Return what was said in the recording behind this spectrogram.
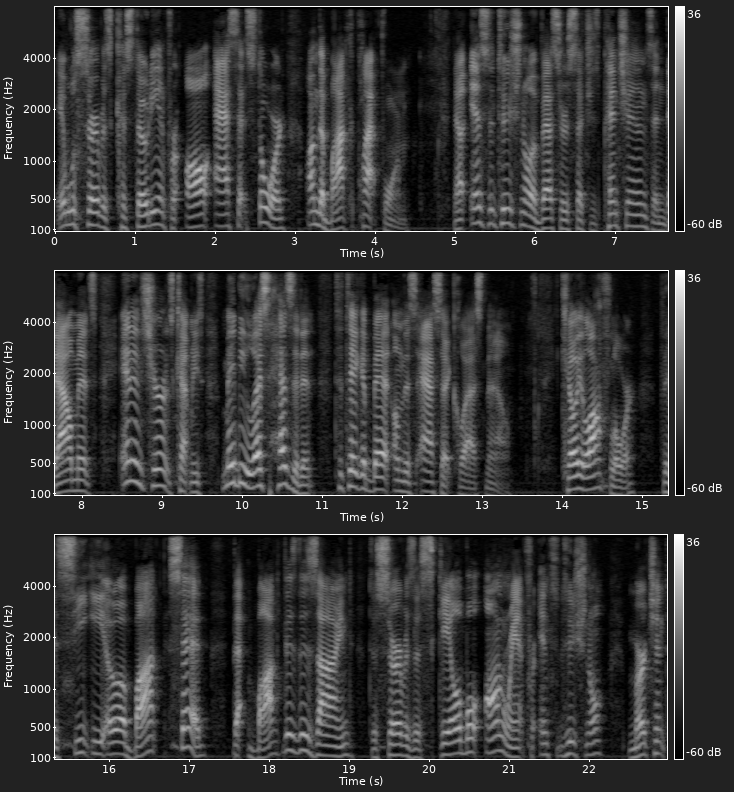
it will serve as custodian for all assets stored on the Bakkt platform. Now, institutional investors such as pensions, endowments, and insurance companies may be less hesitant to take a bet on this asset class now. Kelly Loeffler, the CEO of Bakkt, said that Bakkt is designed to serve as a scalable on ramp for institutional, merchant,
